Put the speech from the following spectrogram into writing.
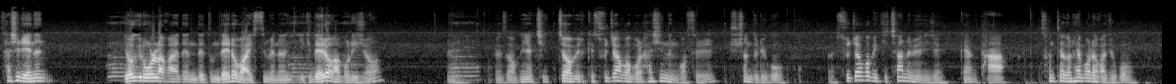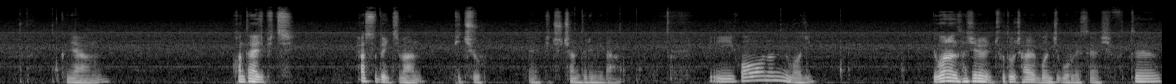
사실 얘는 여기로 올라가야 되는데 좀 내려와 있으면은 이렇게 내려가 버리죠 네. 그래서 그냥 직접 이렇게 수작업을 하시는 것을 추천드리고 어, 수작업이 귀찮으면 이제 그냥 다 선택을 해버려 가지고 그냥 컨타이즈 피치 할 수도 있지만 비추 네, 비추천드립니다. 이거는 뭐지? 이거는 사실 저도 잘 뭔지 모르겠어요. 시프트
